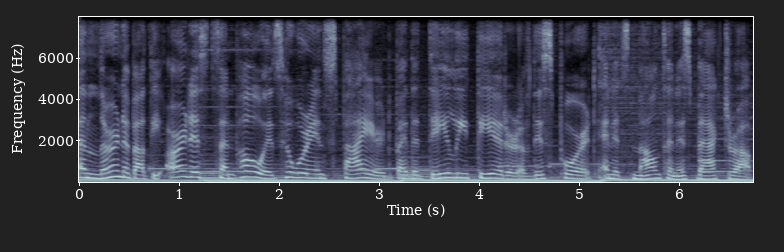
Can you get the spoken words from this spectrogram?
and learn about the artists and poets who were inspired by the daily theater of this port and its mountainous backdrop.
